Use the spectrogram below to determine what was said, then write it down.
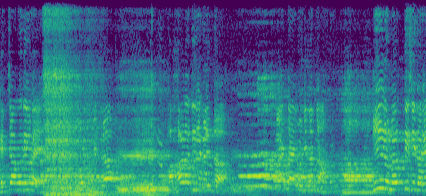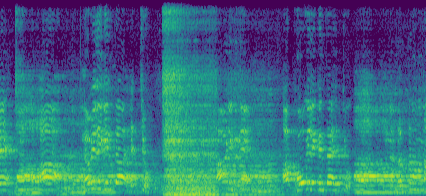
ಹೆಚ್ಚಾಗೋದಿಲ್ವೇ? ಮಿತ್ರ, ಬಹಳ ದಿನಗಳಿಂದ ಕಾಯ್ತಾ ಇರೋ ನಿನ್ನ ನೀನು ನರ್ತಿಸಿದರೆ ಆ ನವಿಲಿಗಿಂತ ಹೆಚ್ಚು. ಹಾಡಿದ್ರೆ ಆ ಕೋಗಿಲೆಗಿಂತ ಹೆಚ್ಚು. ನನ್ನ ನರ್ತನವನ್ನ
